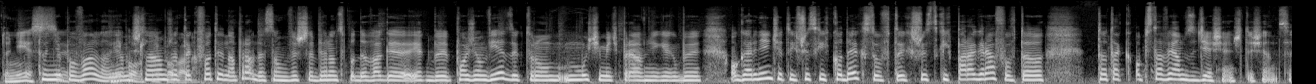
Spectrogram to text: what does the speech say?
to nie jest... To nie powala. Nie ja myślałam, że te kwoty naprawdę są wyższe, biorąc pod uwagę jakby poziom wiedzy, którą musi mieć prawnik, jakby ogarnięcie tych wszystkich kodeksów, tych wszystkich paragrafów, to to tak obstawiam z 10 tysięcy.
